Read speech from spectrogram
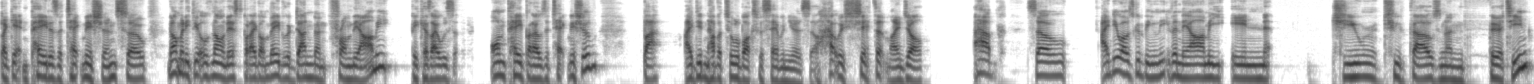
by getting paid as a technician. So not many people know this, but I got made redundant from the army because I was on paper I was a technician, but I didn't have a toolbox for seven years, so I was shit at my job. Um, so I knew I was going to be leaving the army in June 2013.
